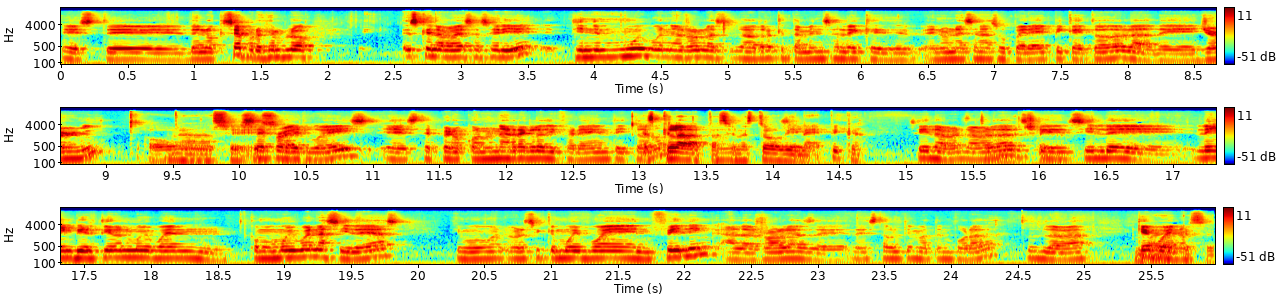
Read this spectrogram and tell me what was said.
Este, de lo que sea, por ejemplo, es que la verdad esa serie tiene muy buenas rolas. La otra que también sale que en una escena súper épica y todo, la de Journey, Oh, Ah, sí, sí. Separate Ways, este, pero con un arreglo diferente y todo. Es que la adaptación estuvo bien Sí. épica. Sí, la, la verdad es chido. que sí le, le invirtieron muy buen, como muy buenas ideas y muy buen, ahora sí que muy buen feeling a las rolas de, de esta última temporada. Entonces, la verdad, qué Vaya bueno. sí.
